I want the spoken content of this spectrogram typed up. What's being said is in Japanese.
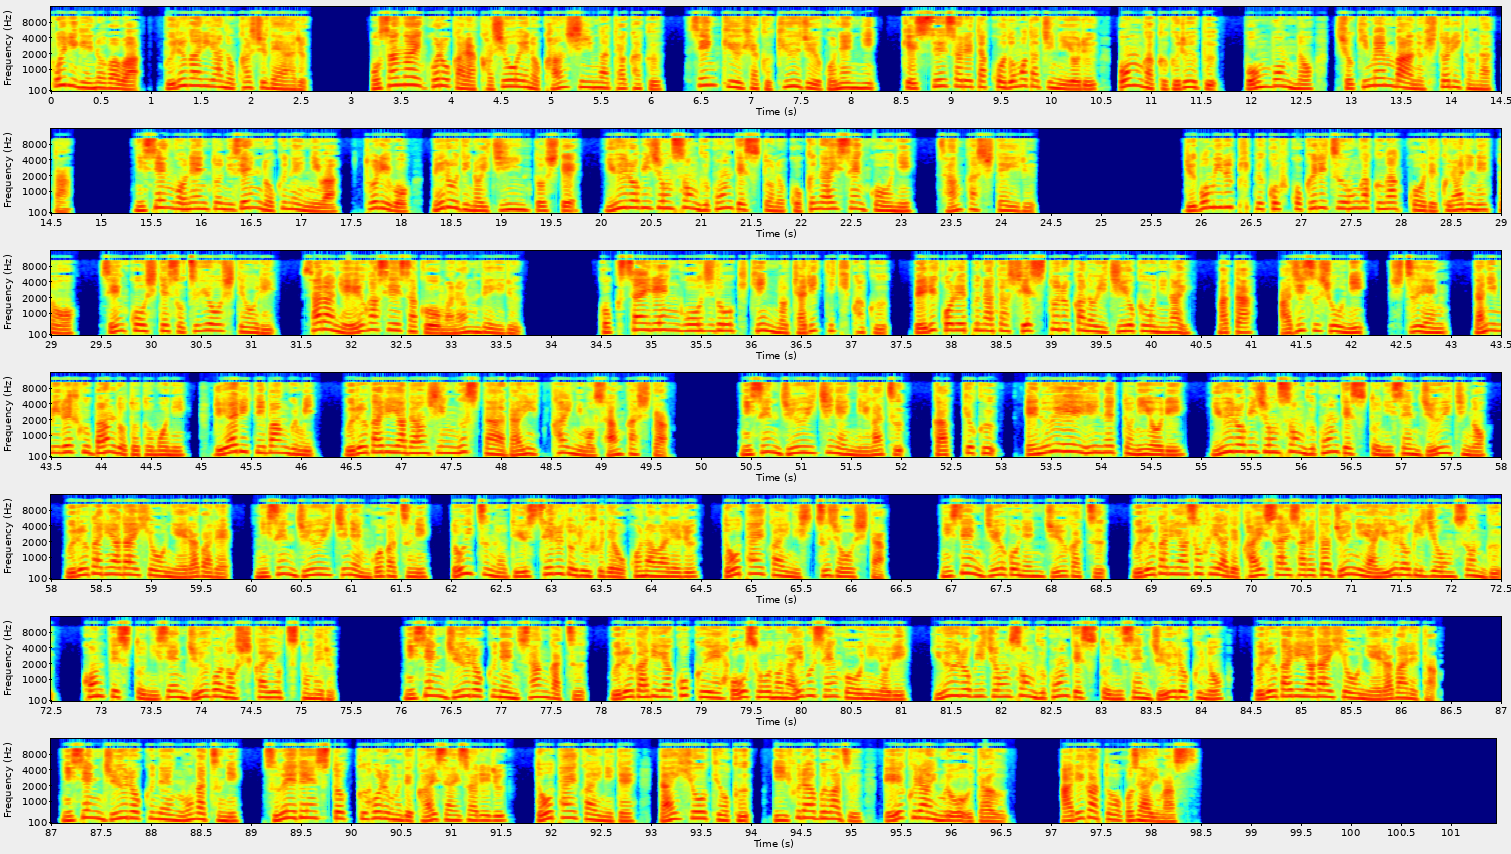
ポリゲノバはブルガリアの歌手である。幼い頃から歌唱への関心が高く、1995年に結成された子供たちによる音楽グループ、ボンボンの初期メンバーの一人となった。2005年と2006年にはトリオ、メロディの一員としてユーロビジョンソングコンテストの国内選考に参加している。ルボミル・ピプコフ国立音楽学校でクラリネットを専攻して卒業しており、さらに映画制作を学んでいる。国際連合児童基金のチャリティ企画、ベリコレプナタシェストルカの一翼を担い、また、アジス賞に出演、ダニミレフバンドと共に、リアリティ番組、ブルガリアダンシングスター第1回にも参加した。2011年2月、楽曲 NAE ネットにより、ユーロビジョンソングコンテスト2011のブルガリア代表に選ばれ、2011年5月にドイツのデュッセルドルフで行われる同大会に出場した。2015年10月、ブルガリアソフィアで開催されたジュニアユーロビジョンソングコンテスト2015の司会を務める。2016年3月、ブルガリア国営放送の内部選考により、ユーロビジョンソングコンテスト2016のブルガリア代表に選ばれた。2016年5月にスウェーデンストックホルムで開催される同大会にて代表曲イフラブワズ A クライムを歌う。ありがとうございます。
